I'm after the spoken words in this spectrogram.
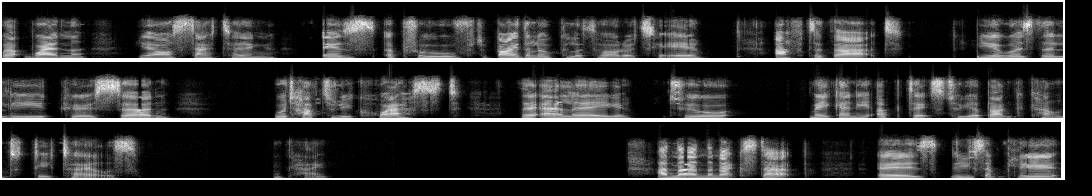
that when you're setting is approved by the local authority, after that, you as the lead person would have to request the LA to make any updates to your bank account details. Okay. And then the next step is you simply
